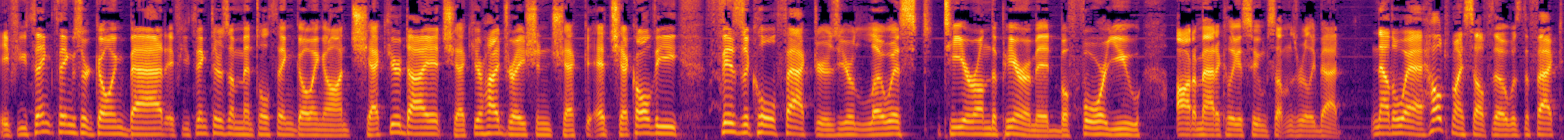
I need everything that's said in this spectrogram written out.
if you think things are going bad, if you think there's a mental thing going on, check your diet, check your hydration, check eh, check all the physical factors, your lowest tier on the pyramid before you automatically assume something's really bad. Now, the way I helped myself though was the fact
